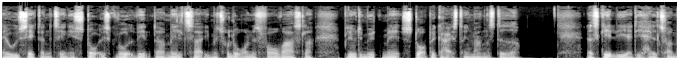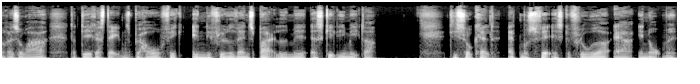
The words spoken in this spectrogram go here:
Da udsigterne til en historisk våd vinter meldte sig i meteorologernes forvarsler, blev det mødt med stor begejstring mange steder. Adskillige af de halvtomme reservoirer, der dækker statens behov, fik endelig flyttet vandspejlet med adskillige meter. De såkaldt atmosfæriske floder er enorme,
